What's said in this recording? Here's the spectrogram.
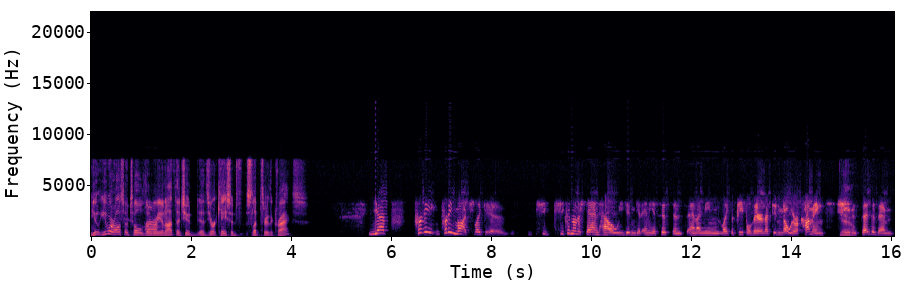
You you were also told though, Uh, were you not, that you that your case had slipped through the cracks? Yep, pretty pretty much. Like uh, she she couldn't understand how we didn't get any assistance, and I mean, like the people there that didn't know we were coming. She Yeah. even said to them,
